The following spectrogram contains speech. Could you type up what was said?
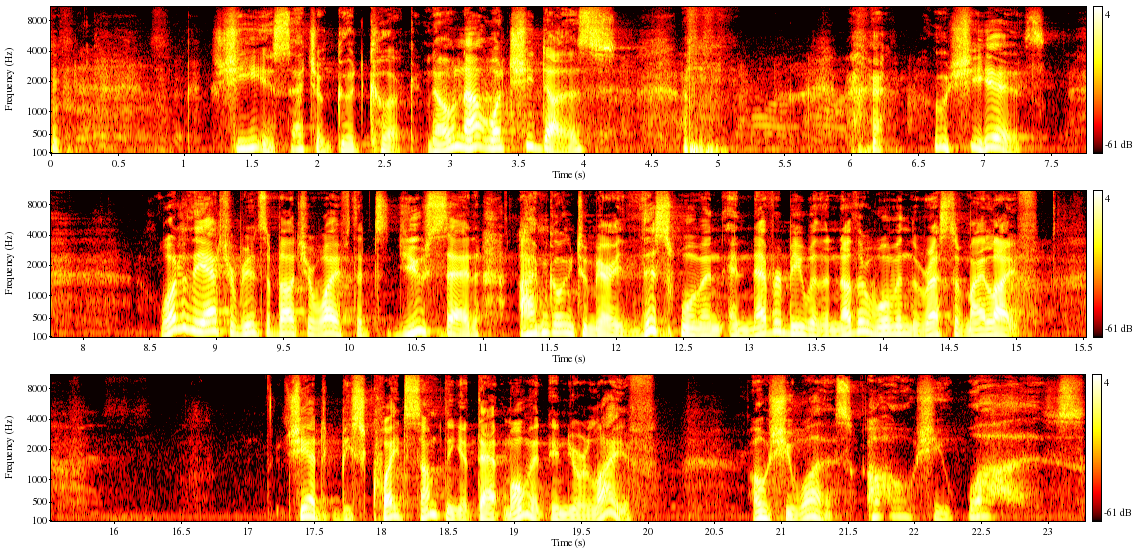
she is such a good cook. No, not what she does, who she is. What are the attributes about your wife that you said, I'm going to marry this woman and never be with another woman the rest of my life? She had to be quite something at that moment in your life. Oh, she was. Oh, she was.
